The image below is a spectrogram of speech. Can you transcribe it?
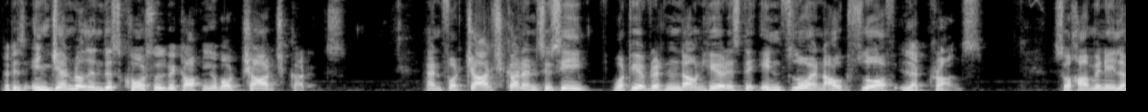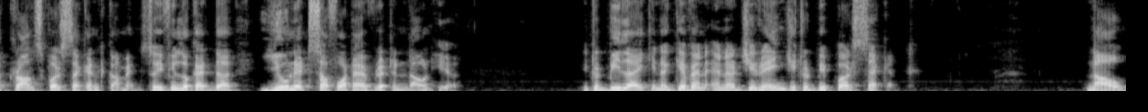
That is, in general, in this course, we'll be talking about charge currents. And for charge currents, you see, what we have written down here is the inflow and outflow of electrons. So how many electrons per second come in? So if you look at the units of what I have written down here, it would be like in a given energy range, it would be per second. Now,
